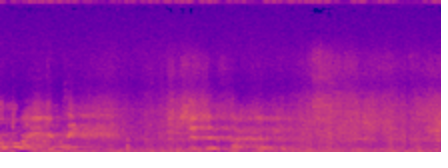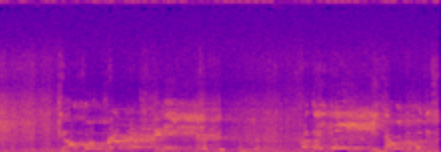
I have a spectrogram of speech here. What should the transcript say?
ことはいけません。手をこうブラブラしてね。まあ大体みんな男です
